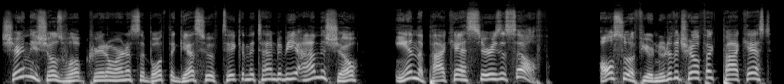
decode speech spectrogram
Sharing these shows will help create awareness of both the guests who have taken the time to be on the show and the podcast series itself. Also, if you're new to the Trail Effect podcast,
